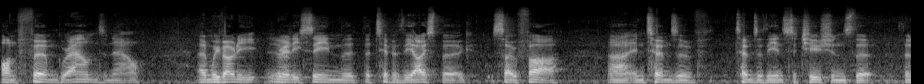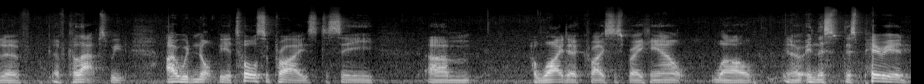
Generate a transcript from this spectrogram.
on firm ground now. And we've only Yeah. really seen the, the tip of the iceberg so far uh, in terms of, terms of the institutions that, that have, have collapsed. We, I would not be at all surprised to see um, a wider crisis breaking out while, you know, in this, this period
